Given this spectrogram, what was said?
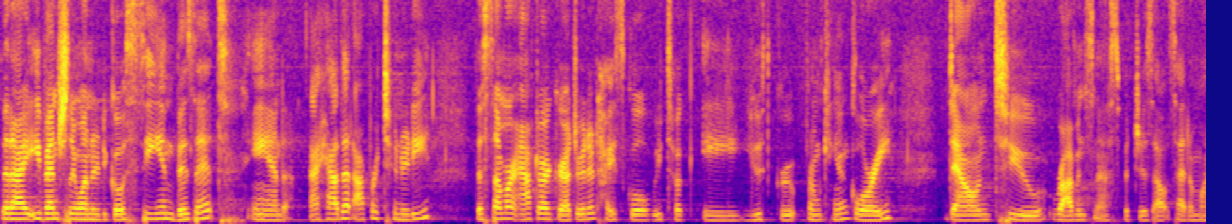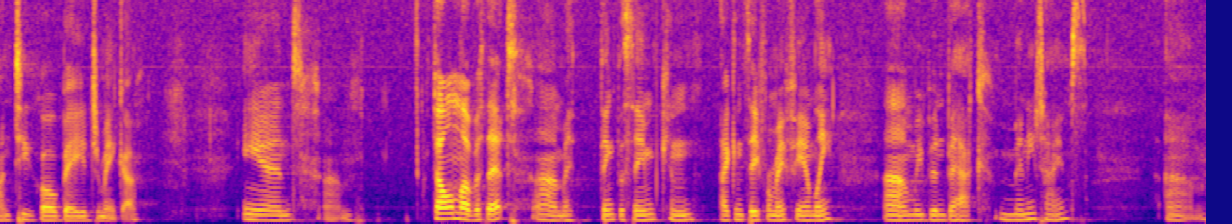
that I eventually wanted to go see and visit. And I had that opportunity. The summer after I graduated high school, we took a youth group from King of Glory down to Robin's Nest, which is outside of Montego Bay, Jamaica. And um, fell in love with it. Um, I think the same can I can say for my family. Um, we've been back many times. Um,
